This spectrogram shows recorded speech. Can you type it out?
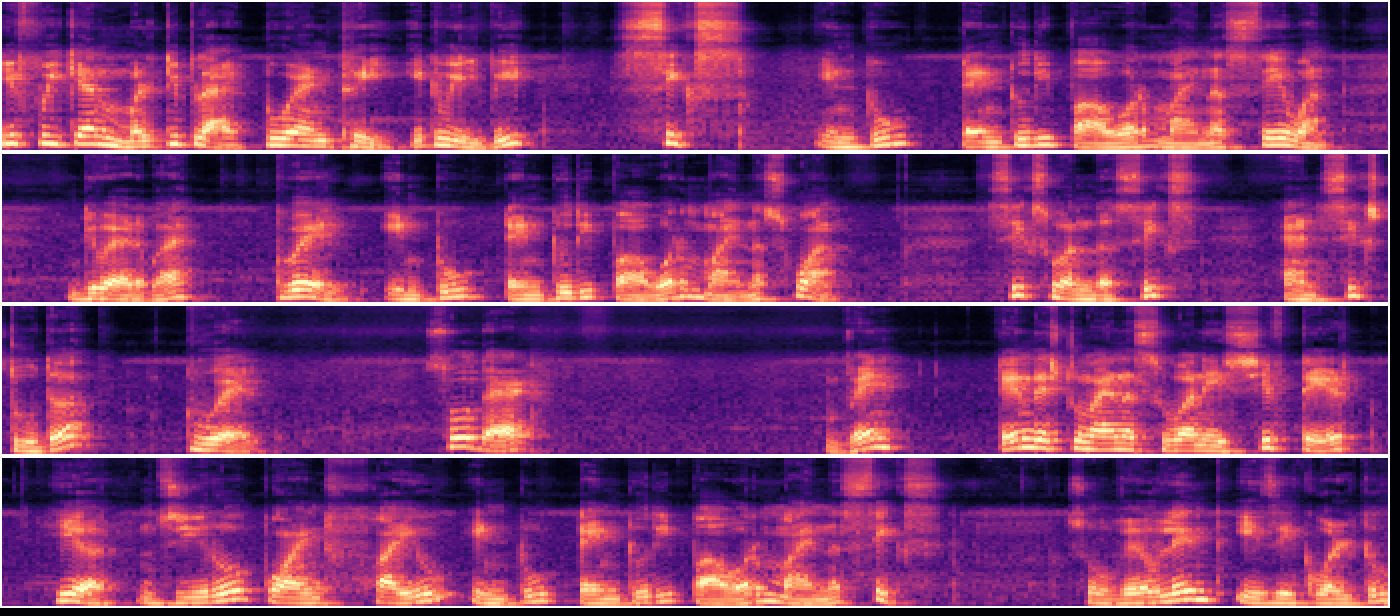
if we can multiply 2 and 3 it will be 6 into 10 to the power minus 7 divided by 12 into 10 to the power minus 1 6 1 the 6 and 6 to the 12 so that when 10 raised to minus 1 is shifted here 0.5 into 10 to the power minus 6 so wavelength is equal to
